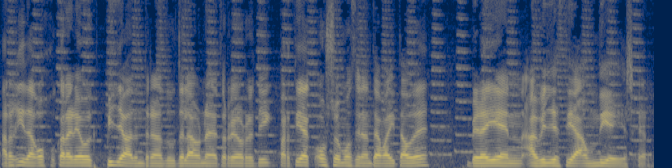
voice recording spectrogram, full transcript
Argi dago jokalari hauek pila bat entrenatu dutela ona etorri aurretik, partidak oso emozionantea baita daude, beraien abilezia handiei esker.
